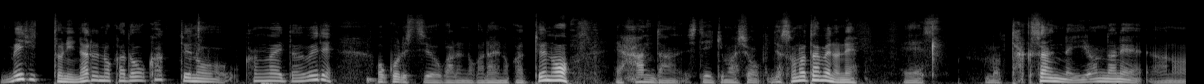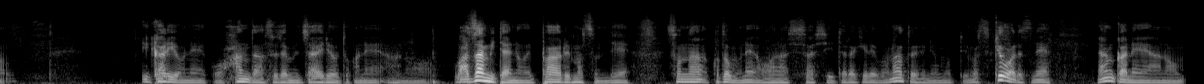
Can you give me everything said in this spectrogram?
メリットになるのかどうかっていうのを考えた上で起こる必要があるのかないのかっていうのを判断していきましょう。で、そのためのね、えー、もうたくさんね、いろんなね、あの、怒りをね、こう判断するための材料とかね、あの、技みたいのがいっぱいありますんで、そんなこともね、お話しさせていただければなというふうに思っています。今日はですね、なんかね、あの、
